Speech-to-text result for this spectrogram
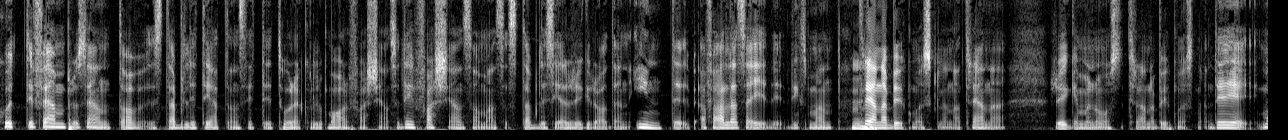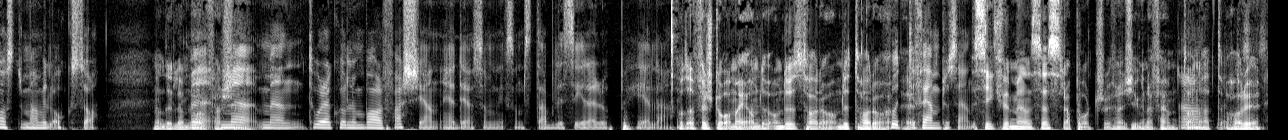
75 procent av stabiliteten sitter i thoracolumbarfascian. Så det är fascian som alltså stabiliserar ryggraden. Inte, för alla säger det, liksom man Mm. tränar bukmusklerna, tränar ryggen men man måste träna bukmusklerna. Det måste man väl också. Men det är Men, men, men thoracolumbarfascian är det som liksom stabiliserar upp hela Och då förstår man ju om du, om du tar då, om du tar då eh, 75 procent. Sigfrid Menses rapport från 2015 Ja, att har du, precis.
